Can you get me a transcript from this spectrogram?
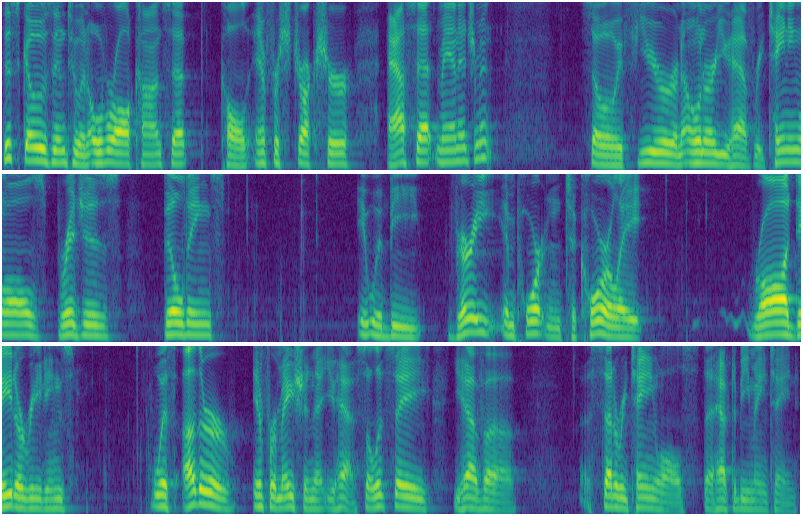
This goes into an overall concept called infrastructure asset management. So if you're an owner, you have retaining walls, bridges, buildings, it would be very important to correlate raw data readings with other information that you have. So let's say you have a, a, set of retaining walls that have to be maintained.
